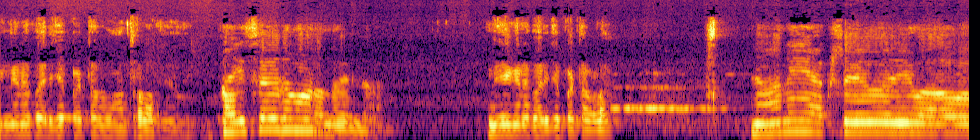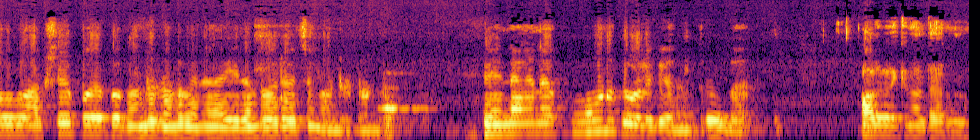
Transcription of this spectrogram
എങ്ങനെ പരിചയപ്പെട്ടത് മാത്രം പറഞ്ഞാൽ മതി. പൈസ ഇടപാടൊന്നുമില്ല നീ എങ്ങനെ പരിചയപ്പെട്ടവളെ ഞാൻ ഈ അക്ഷയ വഴി അക്ഷയ പോയപ്പോ കണ്ടിട്ടുണ്ട്. പിന്നെ ഇരന്തപുരം വെച്ചും കണ്ടിട്ടുണ്ട്. പിന്നെ അങ്ങനെ ഫോണൊക്കെ വിളിക്കായിരുന്നു അവൾ വിളിക്കുന്നുണ്ടായിരുന്നു?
